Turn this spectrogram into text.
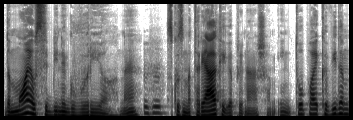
da moje vsebine govorijo uh -huh. skozi material, ki ga prinašam. In to pa je, ko vidim,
